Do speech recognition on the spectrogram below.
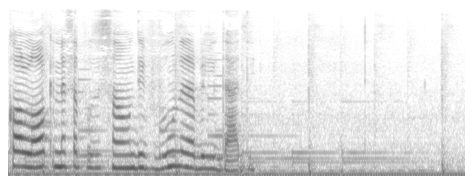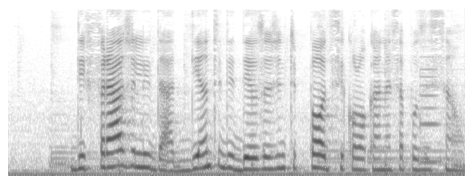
coloque nessa posição de vulnerabilidade, de fragilidade. Diante de Deus, a gente pode se colocar nessa posição.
